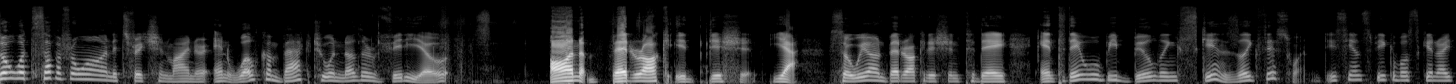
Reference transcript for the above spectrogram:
So what's up everyone, it's Friction Miner and welcome back to another video on Bedrock Edition. Yeah, so we're on Bedrock Edition today and today we'll be building skins like this one. Do you see Unspeakable skin right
